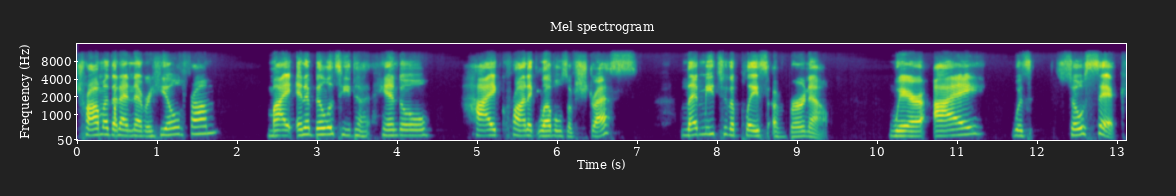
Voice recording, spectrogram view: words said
trauma that I never healed from, my inability to handle high chronic levels of stress led me to the place of burnout where I was so sick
